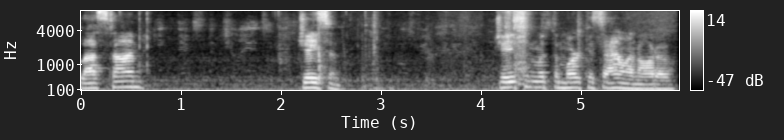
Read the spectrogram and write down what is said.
Last time, Jason. Jason with the Marcus Allen auto.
